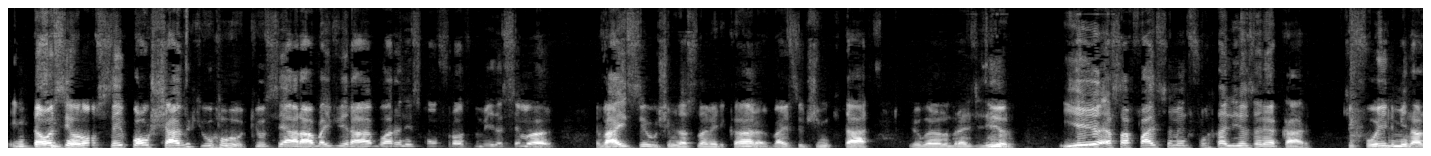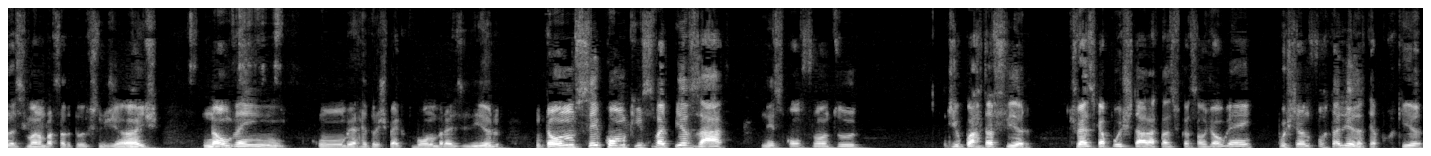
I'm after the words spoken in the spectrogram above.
Então, Sim. assim, eu não sei qual chave que o, que o Ceará vai virar agora nesse confronto do meio da semana. Vai ser o time da Sul-Americana, vai ser o time que está jogando no brasileiro. E essa fase também do Fortaleza, né, cara? Que foi eliminado na semana passada pelos Estudiantes, não vem com um retrospecto bom no brasileiro. Então, eu não sei como que isso vai pesar nesse confronto de quarta-feira. Tivesse que apostar na classificação de alguém, apostando Fortaleza, até porque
